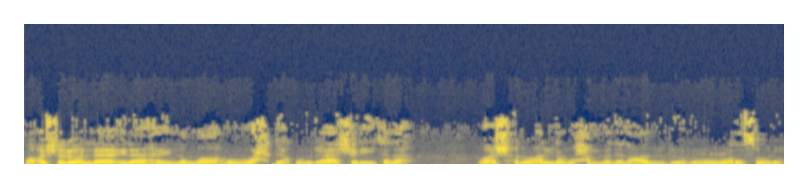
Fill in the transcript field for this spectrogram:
وأشهد أن لا إله إلا الله وحده لا شريك له وأشهد أن محمدا عبده ورسوله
